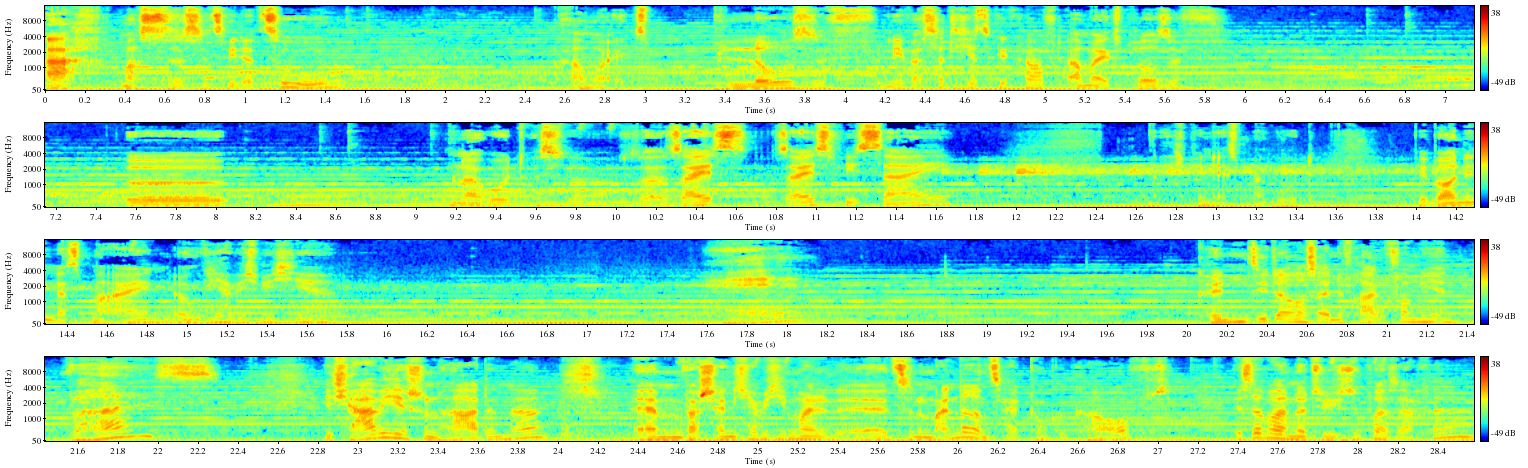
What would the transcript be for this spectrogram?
Ach, machst du das jetzt wieder zu? Armor Explosive. Nee, was hatte ich jetzt gekauft? Armor Explosive. Äh. Na gut, es, sei es, sei es wie es sei. Ich bin erstmal gut. Wir bauen den erstmal ein. Irgendwie habe ich mich hier. Hä? Können Sie daraus eine Frage formulieren? Was? Ich habe hier schon Hardener. Ähm, wahrscheinlich habe ich ihn mal äh, zu einem anderen Zeitpunkt gekauft. Ist aber natürlich super Sache.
